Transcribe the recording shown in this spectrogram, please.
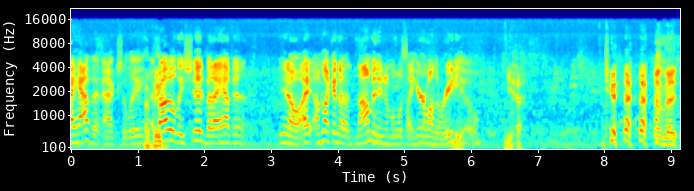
I haven't actually. I've I made- probably should, but I haven't. You know, I, I'm not going to nominate him unless I hear him on the radio. Yeah. But-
